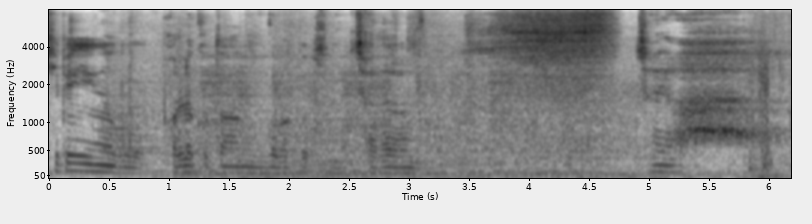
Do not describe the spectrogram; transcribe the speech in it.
티베깅하고 벌레 컷 당하는 거밖에 없으면 자살하는 거. 자야.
